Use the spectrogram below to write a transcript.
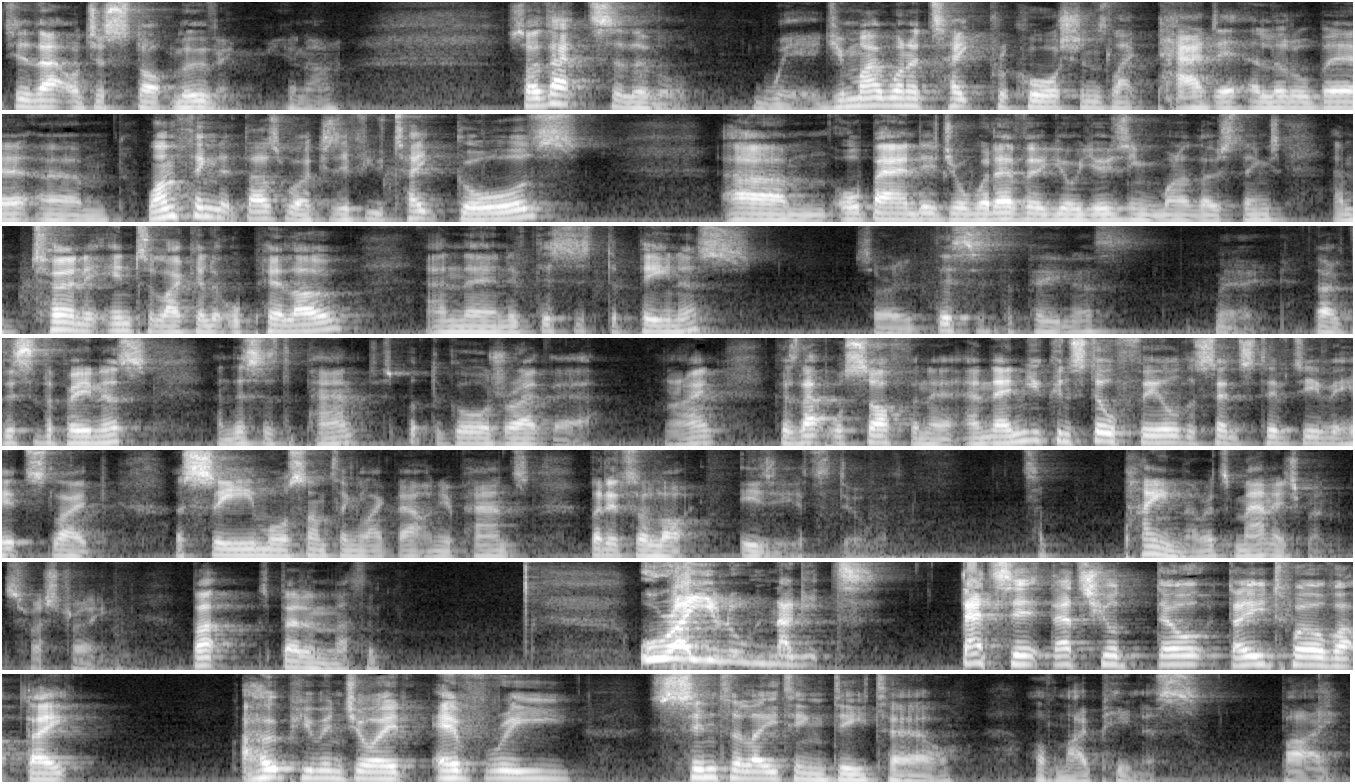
See, that will just stop moving, you know. So that's a little weird. You might want to take precautions like pad it a little bit. Um, one thing that does work is if you take gauze um, or bandage or whatever you're using, one of those things, and turn it into like a little pillow. And then if this is the penis, sorry, this is the penis. No, this is the penis and this is the pant. Just put the gauze right there, all right? Because that will soften it. And then you can still feel the sensitivity if it hits like a seam or something like that on your pants, but it's a lot easier to deal with. It's a pain though. It's management. It's frustrating, but it's better than nothing. All right, you little nuggets. That's it. That's your day twelve update. I hope you enjoyed every scintillating detail of my penis. Bye.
